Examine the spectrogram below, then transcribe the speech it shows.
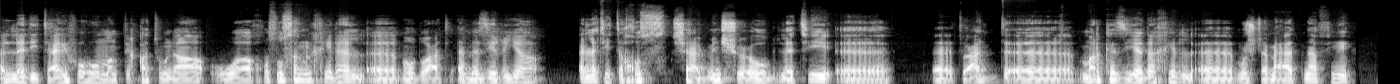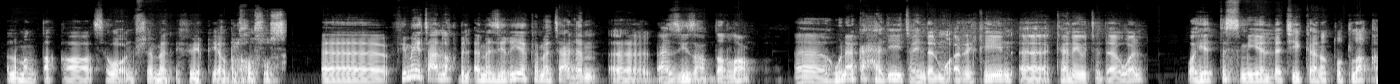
الذي تعرفه منطقتنا وخصوصا من خلال موضوعة الأمازيغية التي تخص شعب من الشعوب التي تعد مركزية داخل مجتمعاتنا في المنطقة سواء في شمال إفريقيا بالخصوص. آه، فيما يتعلق بالأمازيغية كما تعلم آه، عزيز عبد الله آه، هناك حديث عند المؤرخين كان يتداول وهي التسمية التي كانت تطلق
